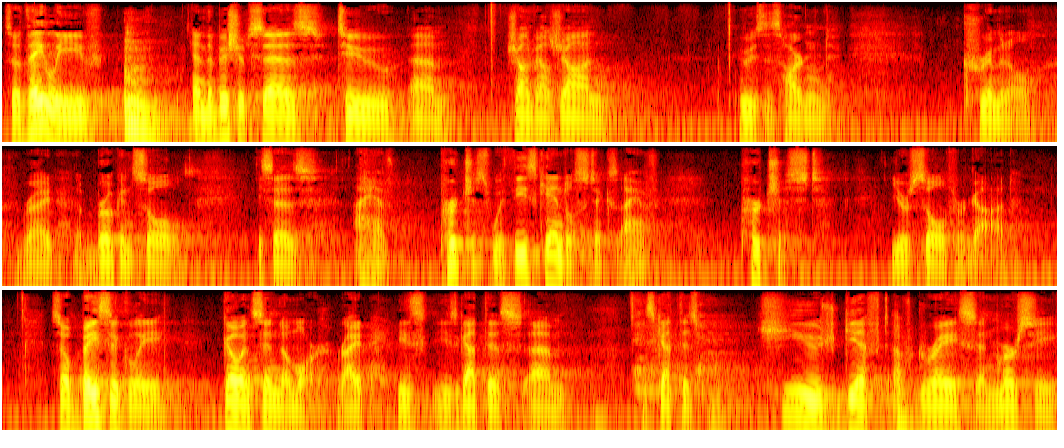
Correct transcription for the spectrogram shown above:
so they leave, and the bishop says to um, Jean Valjean, who is this hardened criminal, right? A broken soul. He says, I have purchased, with these candlesticks, I have purchased your soul for God. So basically, go and sin no more, right? He's, he's got this, um, he's got this huge gift of grace and mercy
